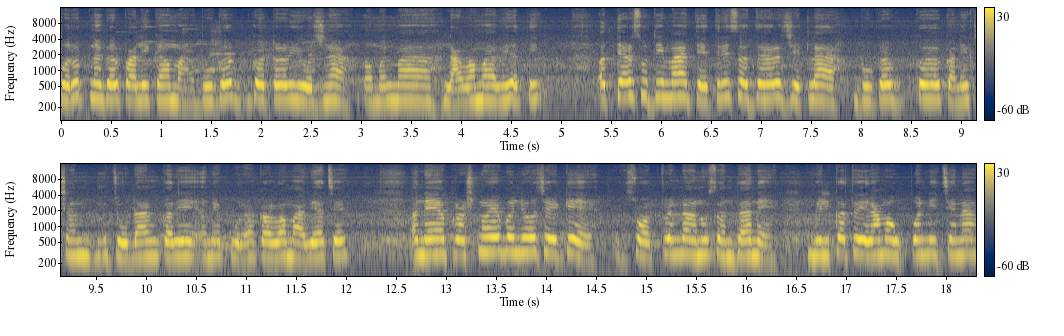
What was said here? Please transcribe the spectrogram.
ભરૂચ નગરપાલિકામાં ભૂગર્ભ ગટર યોજના અમલમાં લાવવામાં આવી હતી. અત્યાર સુધીમાં તેત્રીસ હજાર જેટલા ભૂગર્ભ કનેક્શન જોડાણ કરી અને પૂરા કરવામાં આવ્યા છે. અને પ્રશ્નો એ બન્યો છે કે સોફ્ટવેરના અનુસંધાને મિલકત વેરામાં ઉપર નીચેના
